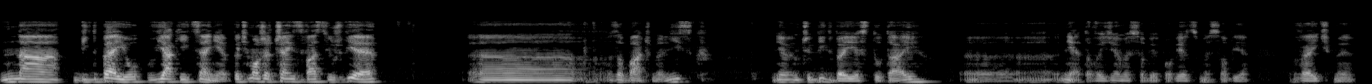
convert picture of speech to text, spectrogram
na BitBayu, w jakiej cenie. Być może część z Was już wie. Zobaczmy, lisk. Nie wiem, czy BitBay jest tutaj. Nie, to wejdziemy sobie, powiedzmy sobie, wejdźmy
